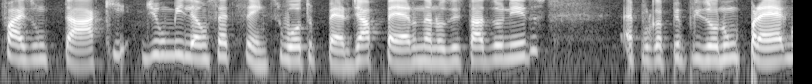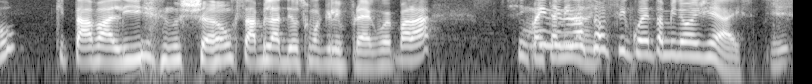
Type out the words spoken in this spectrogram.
faz um TAC de 1 milhão e 700. O outro perde a perna nos Estados Unidos, é porque pisou num prego que tava ali no chão, que sabe lá Deus como aquele prego vai parar. Uma 50 indenização milhões. de 50 milhões de reais. E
